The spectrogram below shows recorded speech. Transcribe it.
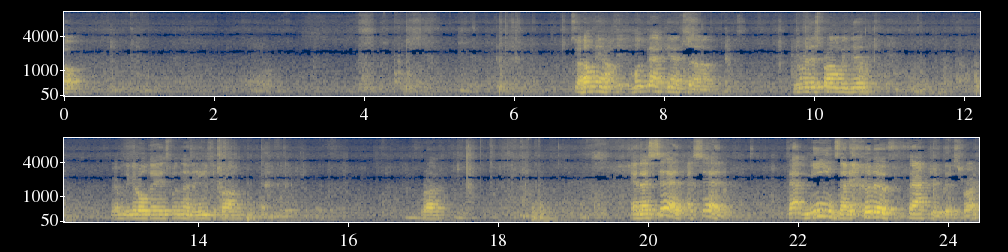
Oh. So help me out. Look back at, uh, remember this problem we did? Remember the good old days? Wasn't that an easy problem? Right? And I said, I said, that means that it could have factored this, right?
